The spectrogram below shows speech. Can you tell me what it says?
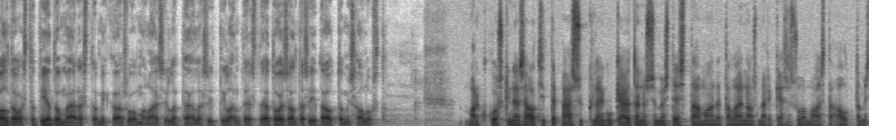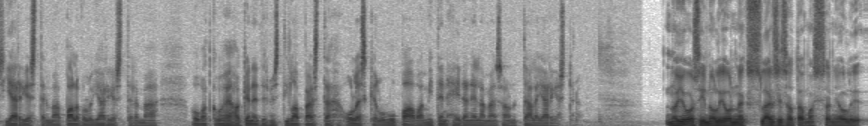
valtavasta tietomäärästä, mikä on suomalaisilla täällä siitä tilanteesta ja toisaalta siitä auttamishalusta. Markku Koskinen, sä oot sitten päässyt kyllä niin kuin käytännössä myös testaamaan tätä lainausmerkeissä suomalaista auttamisjärjestelmää, palvelujärjestelmää. Ovatko he hakeneet esimerkiksi tilapäistä oleskelulupaa vai miten heidän elämänsä on nyt täällä järjestynyt? No joo, siinä oli onneksi Länsi-Satamassa, niin oli,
